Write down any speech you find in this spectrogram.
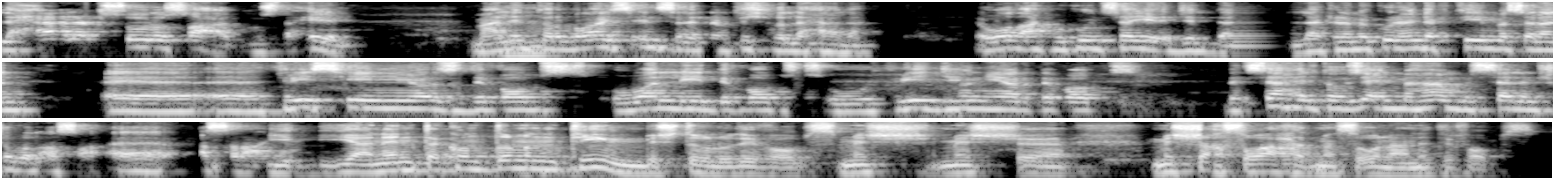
لحالك سولو صعب مستحيل. مع ال enterprise انسى إنك تشتغل لحالك. وضعك بيكون سيء جدا. لكن لما يكون عندك team مثلا 3 seniors DevOps و1 lead DevOps و3 junior DevOps بتسهل توزيع المهام وبتسلم شغل آه، أسرع يعني. يعني أنت كنت ضمن team بيشتغلوا DevOps مش مش مش شخص واحد مسؤول عن ال DevOps.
